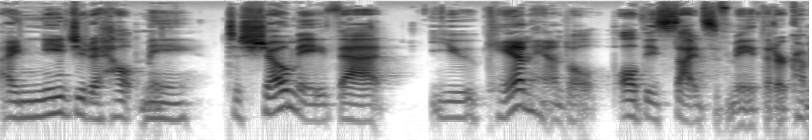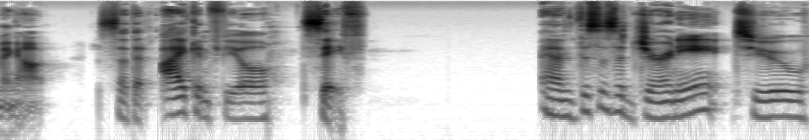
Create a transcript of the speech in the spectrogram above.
I need you to help me to show me that you can handle all these sides of me that are coming out so that I can feel safe. And this is a journey to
